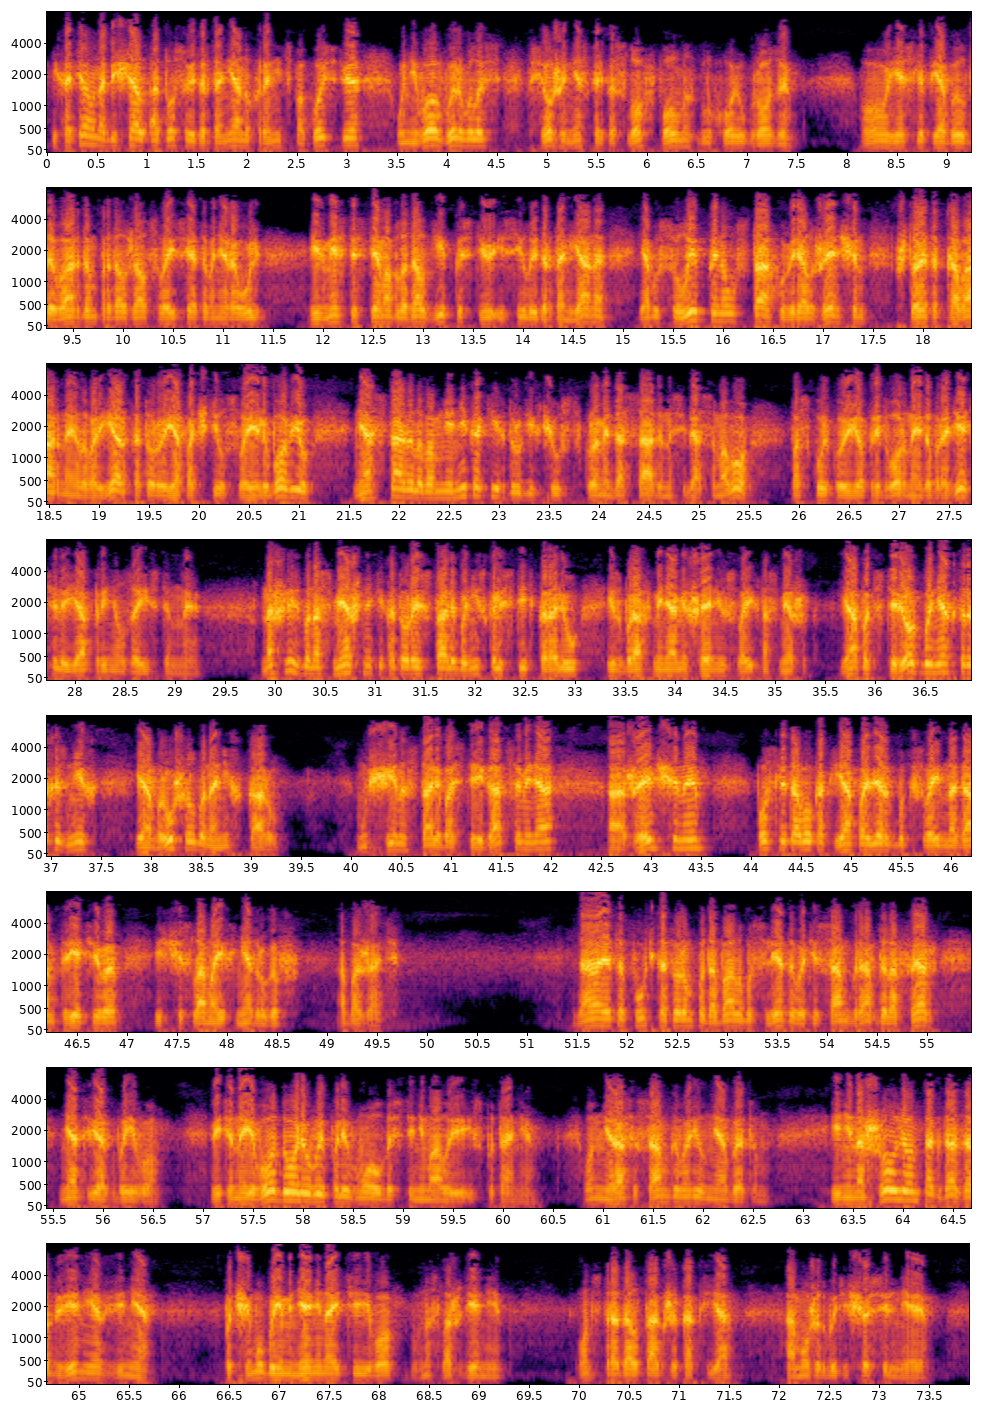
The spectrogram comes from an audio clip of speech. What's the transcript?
И хотя он обещал Атосу и Д'Артаньяну хранить спокойствие, у него вырвалось все же несколько слов, полных глухой угрозы. «О, если б я был Девардом», — продолжал свои сетования Рауль, и вместе с тем обладал гибкостью и силой Д'Артаньяна, я бы с улыбкой на устах уверял женщин, что эта коварная лавальер, которую я почтил своей любовью, не оставила во мне никаких других чувств, кроме досады на себя самого, поскольку ее придворные добродетели я принял за истинные. Нашлись бы насмешники, которые стали бы низко льстить королю, избрав меня мишенью своих насмешек. Я подстерег бы некоторых из них и обрушил бы на них кару мужчины стали бы остерегаться меня, а женщины, после того, как я поверг бы к своим ногам третьего из числа моих недругов, обожать. Да, это путь, которым подобало бы следовать, и сам граф де Лафер не отверг бы его, ведь и на его долю выпали в молодости немалые испытания. Он не раз и сам говорил мне об этом. И не нашел ли он тогда забвения в вине? Почему бы и мне не найти его в наслаждении? Он страдал так же, как я, а может быть еще сильнее.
